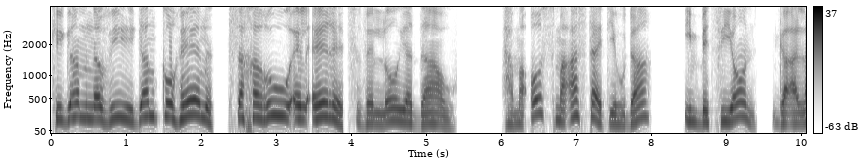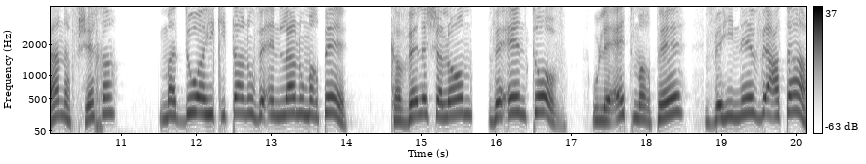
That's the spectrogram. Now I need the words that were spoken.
כי גם נביא, גם כהן, סחרו אל ארץ, ולא ידעו. המאוס מאסת את יהודה? אם בציון גאלה נפשך? מדוע הכיתנו ואין לנו מרפא? קווה לשלום ואין טוב, ולעת מרפא, והנה ועתה.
